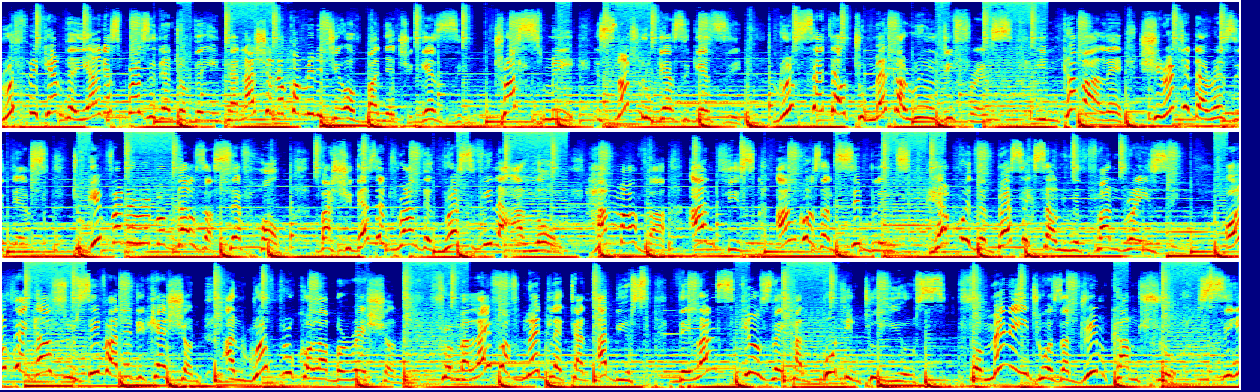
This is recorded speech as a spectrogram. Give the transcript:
Ruth became the youngest president of the international community of Banyachigezi. Trust me, it's not Lugezi Gezi. Ruth set out to make a real difference. In Kabale, she rented a residence to give vulnerable girls a safe home, but she doesn't run the Grace Villa alone. Her aunties, uncles, and siblings help with the basics and with fundraising. All the girls receive an education and grow through collaboration. From a life of neglect and abuse, they learn skills they can put into use. For many, it was a dream come true. See,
